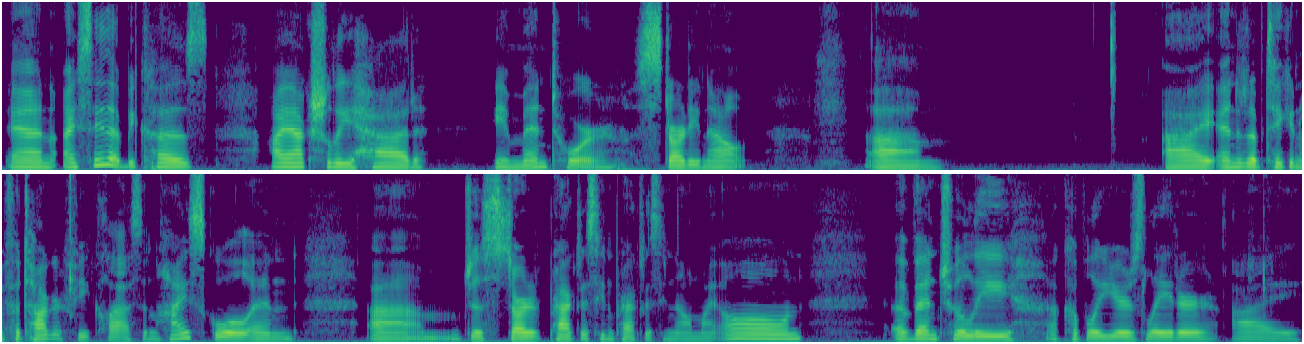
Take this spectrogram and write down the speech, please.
And I say that because I actually had a mentor starting out. Um, I ended up taking a photography class in high school and um, just started practicing, practicing on my own. Eventually, a couple of years later, I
